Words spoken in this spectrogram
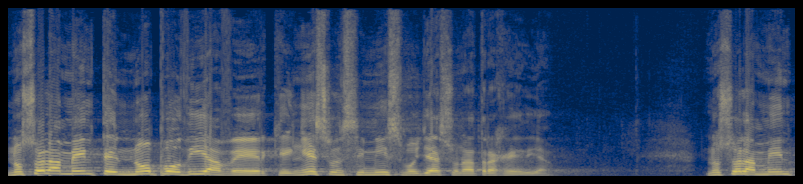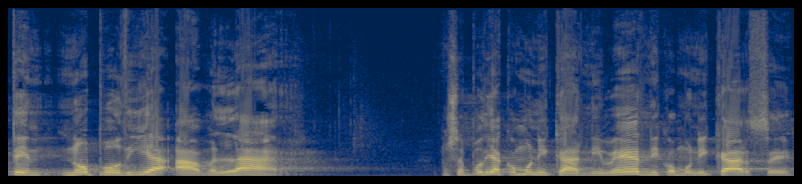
No solamente no podía ver, que en eso en sí mismo ya es una tragedia, no solamente no podía hablar, no se podía comunicar, ni ver ni comunicarse,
